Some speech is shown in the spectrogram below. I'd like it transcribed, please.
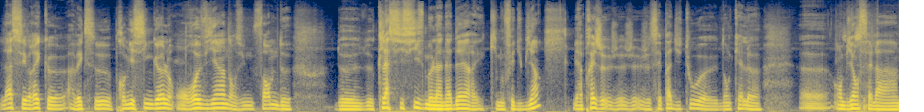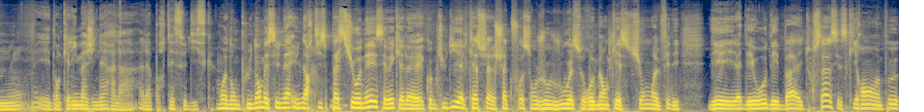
Là, c'est vrai que avec ce premier single, on revient dans une forme de, de, classicisme Lanader et qui nous fait du bien. Mais après, je je, je, je sais pas du tout euh, dans quelle euh, euh, ambiance elle a hum, et dans quel imaginaire elle a, elle a porté ce disque. Moi non plus, non, mais c'est une, une artiste passionnée. C'est vrai qu'elle, comme tu dis, elle cache à chaque fois son joujou, elle se remet en question, elle fait des, des, des hauts, des bas et tout ça. C'est ce qui rend un peu.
